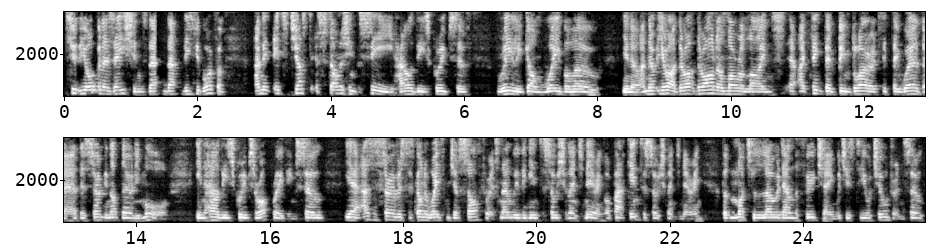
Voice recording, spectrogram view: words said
to the organizations that, that these people work from. And it, it's just astonishing to see how these groups have really gone way below you know, and there, you're right, there are, there are no moral lines. I think they've been blurred. If they were there, they're certainly not there anymore in how these groups are operating. So, yeah, as a service has gone away from just software, it's now moving into social engineering or back into social engineering, but much lower down the food chain, which is to your children. So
